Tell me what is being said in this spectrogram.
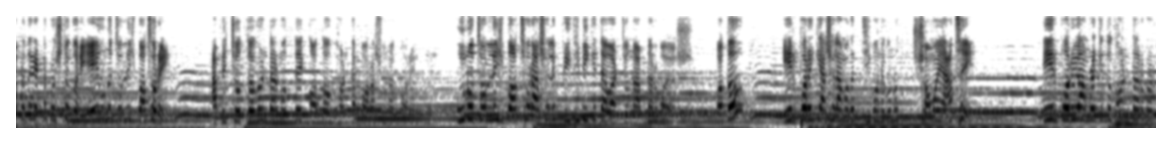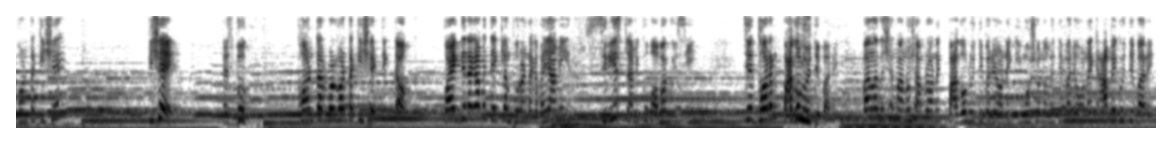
আপনাদের একটা প্রশ্ন করি, এই উনচল্লিশ বছরে আপনি চোদ্দ ঘণ্টার মধ্যে কত ঘণ্টা পড়াশোনা করেন? উনচল্লিশ বছর আসলে পৃথিবীকে দেওয়ার জন্য আপনার বয়স। কত? এরপরে কি আসলে আমাদের জীবনে কোনো সময় আছে? এরপরেও আমরা কিন্তু ঘণ্টার পর ঘণ্টা কিসে? কিসে? ফেসবুক ঘণ্টার পর ঘণ্টা কিসে? টিকটক কয়েকদিন আগে আমি দেখলাম পুরানটাকে। ভাই, আমি সিরিয়াসলি আমি খুব অবাক হয়েছি যে ধরেন পাগল হইতে পারে। বাংলাদেশের মানুষ আমরা অনেক পাগল হইতে পারি, অনেক ইমোশনাল হইতে পারি, অনেক আবেগ হইতে পারে।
